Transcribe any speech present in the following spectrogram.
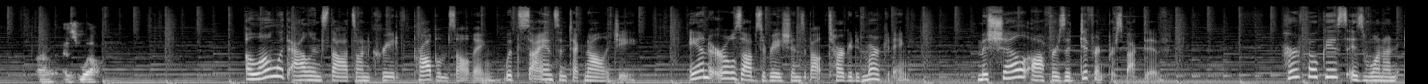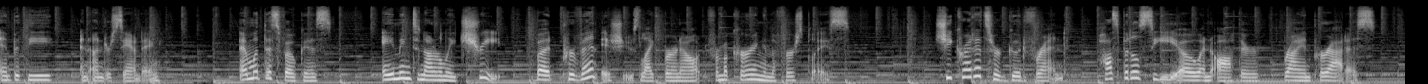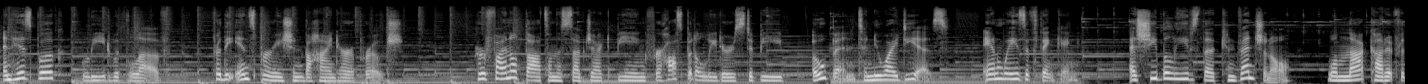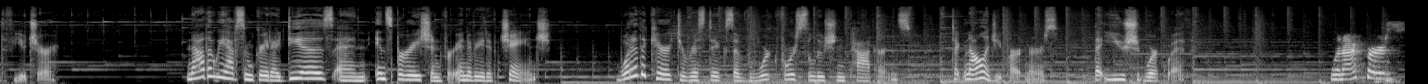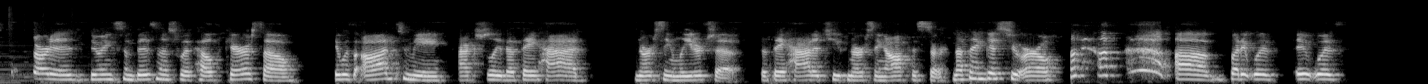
as well. Along with Alan's thoughts on creative problem solving with science and technology, and Earl's observations about targeted marketing, Michelle offers a different perspective. Her focus is one on empathy and understanding. And with this focus, aiming to not only treat, but prevent issues like burnout from occurring in the first place. She credits her good friend, hospital CEO and author Brian Paratus, and his book, Lead with Love, for the inspiration behind her approach. Her final thoughts on the subject being for hospital leaders to be open to new ideas and ways of thinking, as she believes the conventional will not cut it for the future. Now that we have some great ideas and inspiration for innovative change, what are the characteristics of workforce solution patterns, technology partners, that you should work with. When I first started doing some business with Health Carousel, it was odd to me actually that they had nursing leadership, that they had a chief nursing officer. Nothing against you, Earl, um, but it was it was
